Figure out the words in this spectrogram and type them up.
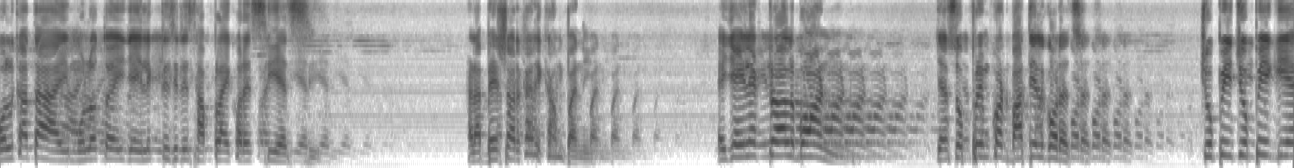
কলকাতায় মূলত এই যে ইলেকট্রিসিটি সাপ্লাই করে সিএসসি একটা বেসরকারি কোম্পানি এই যে ইলেকট্রাল বন্ড যে সুপ্রিম কোর্ট বাতিল করেছে। চুপি চুপি গিয়ে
